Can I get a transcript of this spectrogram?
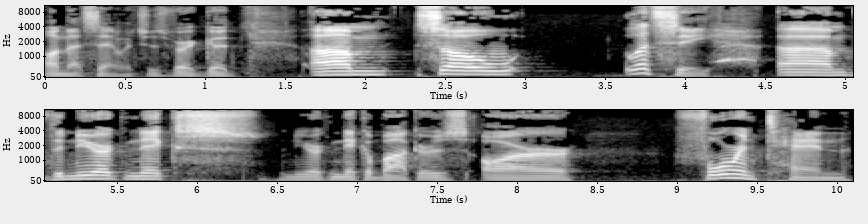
on that sandwich. It was very good. Um, so let's see. Um, the New York Knicks, New York Knickerbockers are four and ten.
